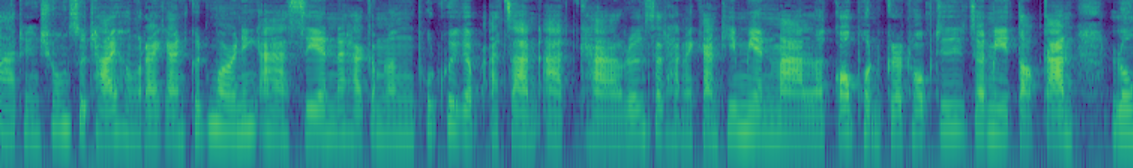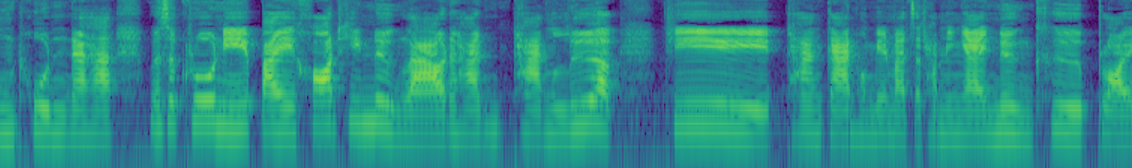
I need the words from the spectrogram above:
มาถึงช่วงสุดท้ายของรายการ Good Morning อาเซียนนะคะกำลังพูดคุยกับอาจารย์อัดค่ะ เรื่องสถานการณ์ที่เมียนมา แล้วก็ผลกระทบที่จะมีต่อการลงทุนนะคะ เมื่อสักครู่นี้ไปข้อที่หนึ่งแล้วนะคะ ทางเลือกที่ทางการของเมียนมาจะทำยังไงหนึ่งคือปล่อย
